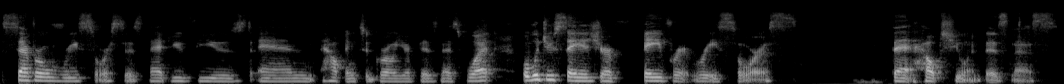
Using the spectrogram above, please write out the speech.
several resources that you've used in helping to grow your business. What what would you say is your favorite resource that helps you in business?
